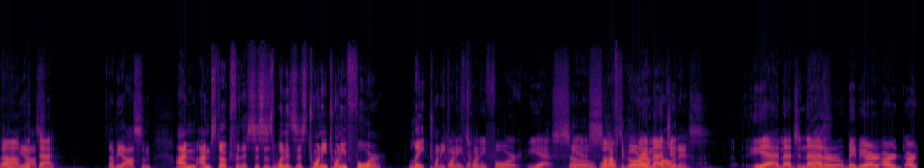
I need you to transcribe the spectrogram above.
uh, with awesome. that. That'd be awesome. I'm I'm stoked for this. This is when is this 2024? Late 2024. 2024. Yes. So yes. we'll have to go I around the imagine, holidays. Yeah, imagine that, or maybe our, our our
